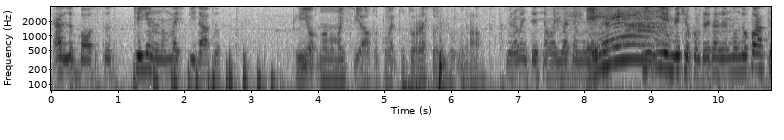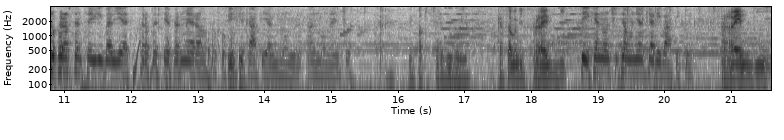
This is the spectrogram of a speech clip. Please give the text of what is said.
Al boss. Che io non ho mai sfidato. Che io non ho mai sfiato, come tutto il resto del gioco, tra l'altro. Veramente siamo arrivati al mondo E 3. Io, io invece ho completato il mondo 4 però senza i livelli extra perché per me erano troppo Sì, sì. complicati Al, mom- al momento. Eh, infatti servivo io. Castello di Freddy. Sì, che non ci siamo neanche arrivati qui. Freddy.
